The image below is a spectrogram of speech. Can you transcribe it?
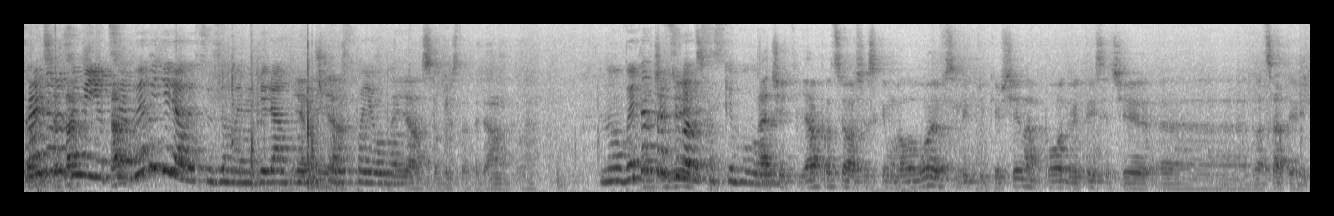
Правильно розумію, це ви виділяли цю земельну ділянку, Ні, не річку я, розпайовували? не я особисто Тетяна. Ну ви там Значить, працювали з дивіться. сільським головою? Значить, я працював сільським головою в селі Крюківщина по 2020 рік.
